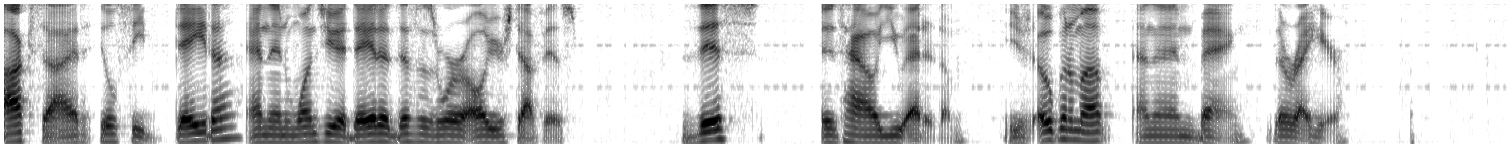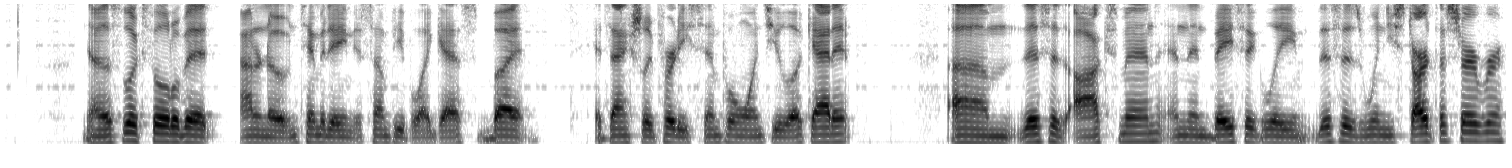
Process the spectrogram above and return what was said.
Oxide, you'll see data, and then once you hit data, this is where all your stuff is. This is how you edit them. You just open them up, and then bang, they're right here. Now this looks a little bit, I don't know, intimidating to some people, I guess, but it's actually pretty simple once you look at it. Um, this is Oxmin, and then basically this is when you start the server.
